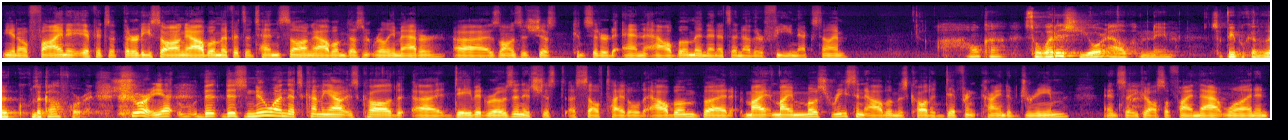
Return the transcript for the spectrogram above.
you know, fine if it's a 30 song album, if it's a 10 song album, doesn't really matter. Uh, as long as it's just considered an album and then it's another fee next time. Okay. So, what is your album name? So people can look look out for it. Sure. Yeah. this new one that's coming out is called uh, David Rosen. It's just a self-titled album, but my my most recent album is called A Different Kind of Dream, and so you could also find that one. And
